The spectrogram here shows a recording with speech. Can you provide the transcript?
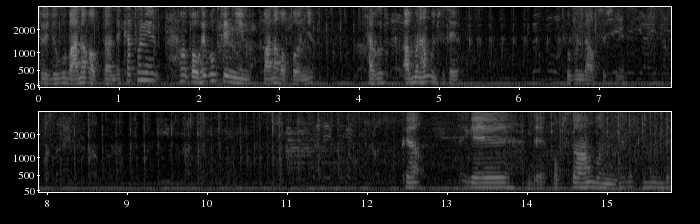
저기 누구 만화가 없다는데 카톡님, 어, 회복제님 만화가 없거든요. 자극 아무나 한 분 주세요. 두 분 다 없으시네. 그냥 이게 네 법사 한분 해볼겠는데.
